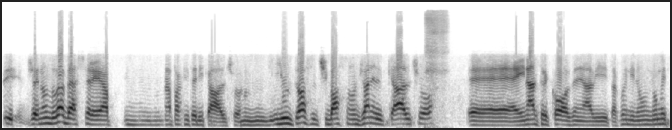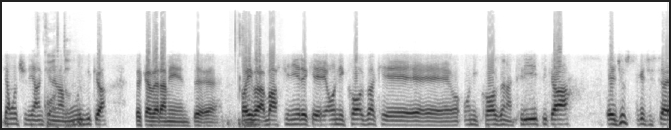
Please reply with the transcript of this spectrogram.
Sì, cioè non dovrebbe essere mm, una partita di calcio. Gli ultras ci bastano già nel calcio eh, e in altre cose nella vita, quindi non, non mettiamoci neanche Concordo. nella musica perché veramente poi va, va a finire che ogni cosa, che ogni cosa è una critica. È giusto che ci sia.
